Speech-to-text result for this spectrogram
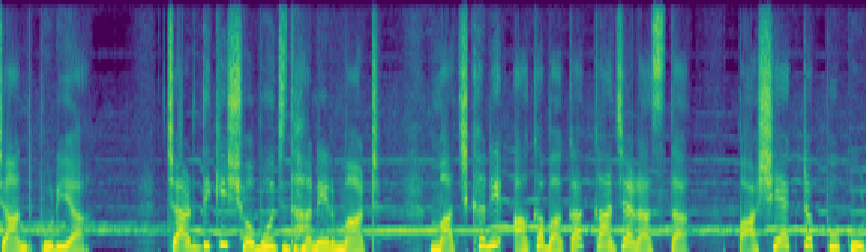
চাঁদপুরিয়া। চারদিকে সবুজ ধানের মাঠ। মাঝখানে আঁকাবাঁকা কাঁচা রাস্তা। পাশে একটা পুকুর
